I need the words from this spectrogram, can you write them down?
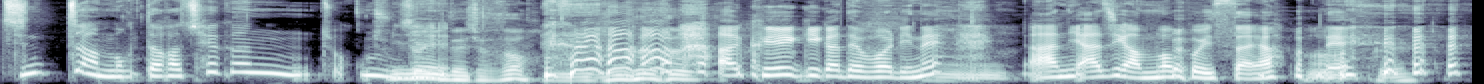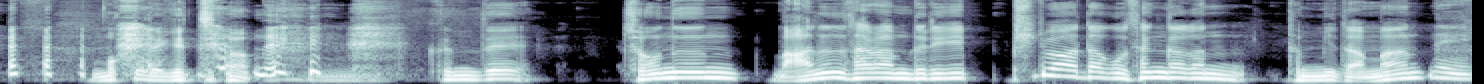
진짜 안 먹다가 최근 조금 중년이 이제 되셔서 아 그 얘기가 돼 버리네. 음, 아니 아직 안 먹고 있어요. 아, 네. 그래. 먹게 되겠죠. 네. 음, 근데 저는 많은 사람들이 필요하다고 생각은 듭니다만 네.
